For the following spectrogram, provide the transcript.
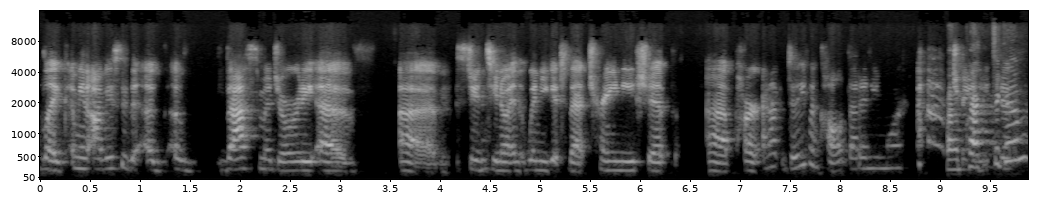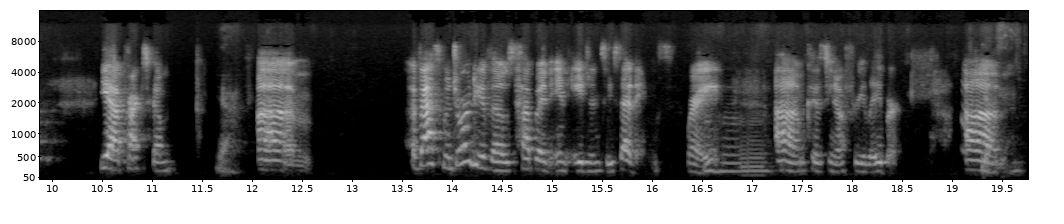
like, I mean, obviously, the, a, a vast majority of um, students, you know, and when you get to that traineeship uh, part, I don't, do they even call it that anymore? Uh, practicum? Yeah, practicum. Yeah. Um, a vast majority of those happen in agency settings, right? Because, mm-hmm. um, you know, free labor. Um,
